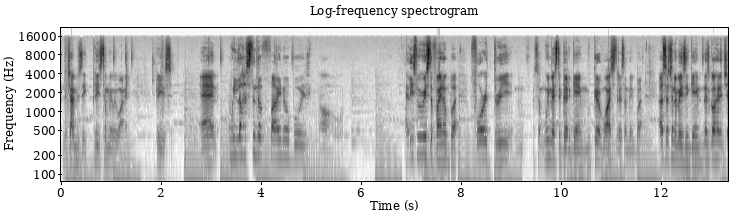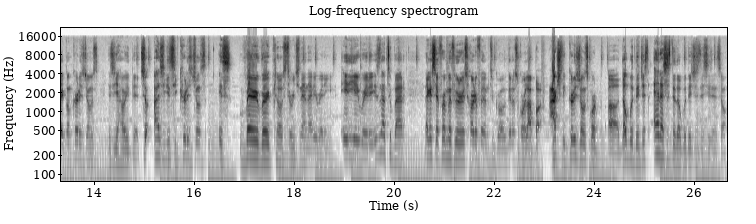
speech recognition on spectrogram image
the Champions League, please tell me we won it. Please. And we lost in the final, boys. Oh. At least we reached the final, but 4-3. We missed a good game. We could have watched it or something, but that's such an amazing game. Let's go ahead and check on Curtis Jones and see how he did. So as you can see, Curtis Jones is very, very close to reaching that 90 rating. 88 rated is not too bad. Like I said, for midfielders, it's harder for them to grow. They don't score a lot, but actually, Curtis Jones scored uh, double digits and assisted double digits this season. So,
